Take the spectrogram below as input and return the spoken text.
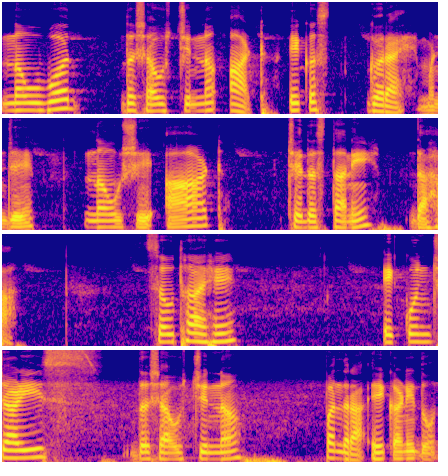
नव्वद दशांश चिन्ह आठ. एकच घर आहे. म्हणजे नऊशे आठ छेदस्थानी दहा. चौथं आहे एकोणचाळीस दशांश चिन्ह पंधरा. एक आणि दोन.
